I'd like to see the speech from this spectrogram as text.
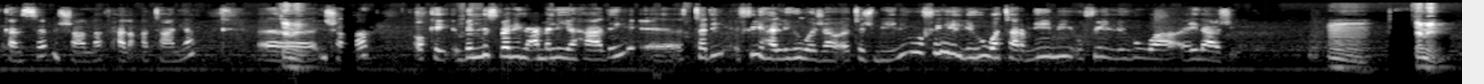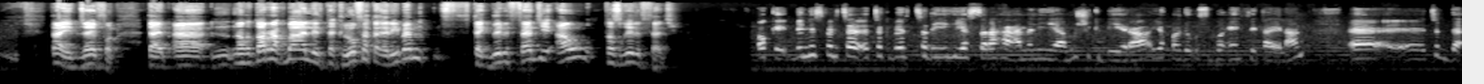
ال cancer إن شاء الله في حلقة ثانية. تمام. آه إن شاء الله. okay. بالنسبة للعملية هذه الثدي فيها اللي هو تجميلي وفيه اللي هو ترميمي وفيه اللي هو علاجي. امم تمام. طيب زي الفل. طيب آه نتطرق بقى للتكلفة تقريبا في تكبير الثدي أو تصغير الثدي. okay بالنسبة لتكبير الثدي هي الصراحة عملية مش كبيرة يقعدوا أسبوعين في تايلاند. آه تبدأ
